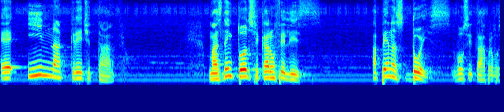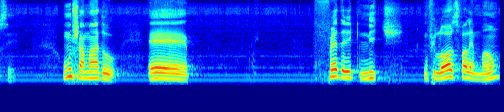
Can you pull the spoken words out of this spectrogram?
é inacreditável. Mas nem todos ficaram felizes. Apenas dois vou citar para você. Um chamado é, Friedrich Nietzsche, um filósofo alemão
